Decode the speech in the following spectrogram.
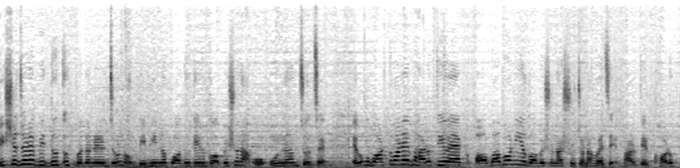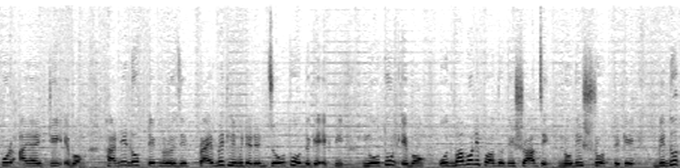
বিশ্বজুড়ে বিদ্যুৎ উৎপাদনের জন্য বিভিন্ন পদ্ধতির গবেষণা ও উন্নয়ন চলছে এবং বর্তমানে ভারতীয় এক অভাবনীয় গবেষণার সূচনা হয়েছে। ভারতের খড়গপুর আইআইটি এবং হানিলুপ টেকনোলজি প্রাইভেট লিমিটেডের যৌথ উদ্যোগে একটি নতুন এবং উদ্ভাবনী পদ্ধতির সাহায্যে নদীর স্রোত থেকে বিদ্যুৎ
